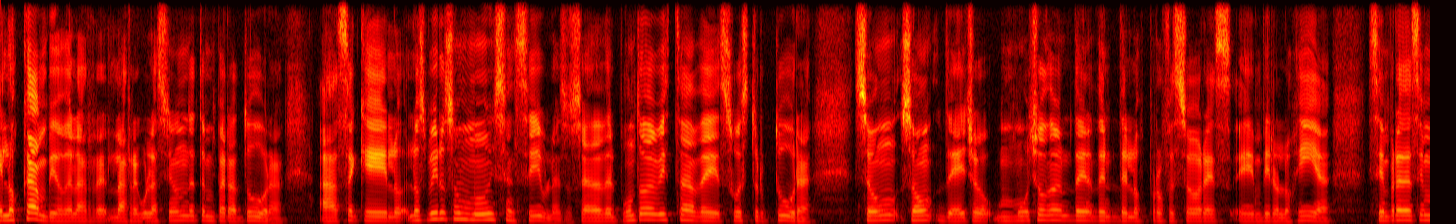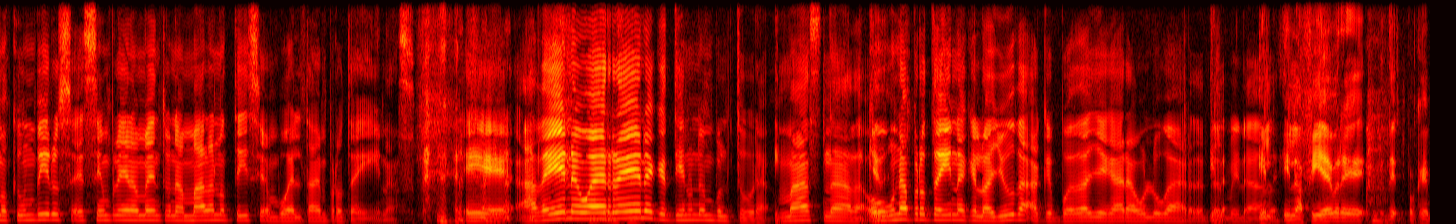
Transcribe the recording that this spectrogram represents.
eh, los cambios de la, re- la regulación de temperatura hace que lo- los virus son muy sensibles. O sea, desde el punto de vista de su estructura, son, son de hecho, muchos de, de- de- de los profesores en virología siempre decimos que un virus es simplemente una mala noticia envuelta en proteínas. Eh, ADN o ARN que tiene una envoltura, más nada. O una proteína que lo ayuda a que pueda llegar a un lugar Y la, determinado. y- y la fiebre, de- porque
